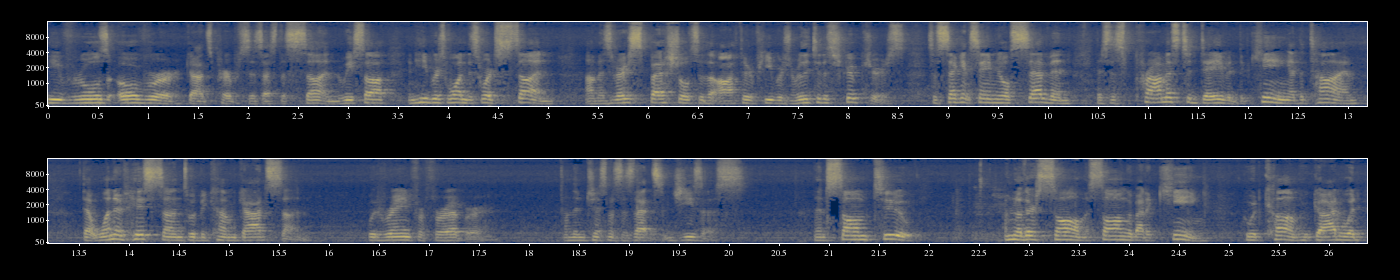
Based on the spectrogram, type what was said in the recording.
he rules over God's purposes as the Son. We saw in Hebrews 1 this word Son um, is very special to the author of Hebrews and really to the Scriptures. So 2 Samuel 7, there's this promise to David, the king at the time, that one of his sons would become God's son. would reign for forever. And then New says that's Jesus. Then Psalm 2, another psalm, a song about a king who would come, who God would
